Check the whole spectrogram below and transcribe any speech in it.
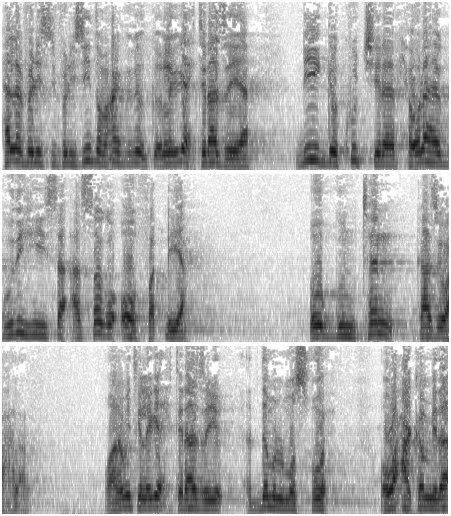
ha la fadhiisi fadhiisiinta maxaa lagaga ixtiraasayaa? Dhiigga ku jira xoolaha gudihiisa asaga oo fadhiya oo guntan kaasi waa xalaal waana midka laga ixtiraasayo addam lmasfuux oo waxaa ka mida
